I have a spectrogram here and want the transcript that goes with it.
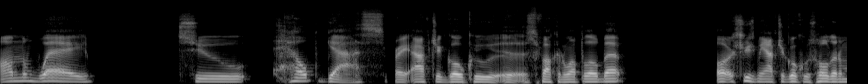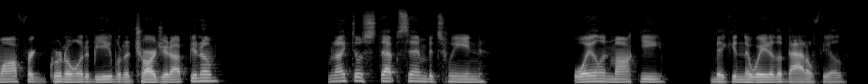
On the way to help Gas, right after Goku is fucking him up a little bit, or excuse me, after Goku's holding him off for Granolah to be able to charge it up, you know, Monaito steps in between Oil and Maki, making their way to the battlefield,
